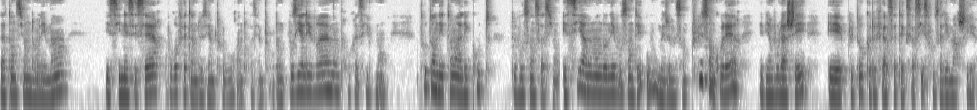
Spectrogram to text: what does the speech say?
l'attention dans les mains, et si nécessaire, vous refaites un deuxième tour, un troisième tour. Donc vous y allez vraiment progressivement, tout en étant à l'écoute de vos sensations. Et si à un moment donné vous sentez ouh, mais je me sens plus en colère, eh bien vous lâchez et plutôt que de faire cet exercice, vous allez marcher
